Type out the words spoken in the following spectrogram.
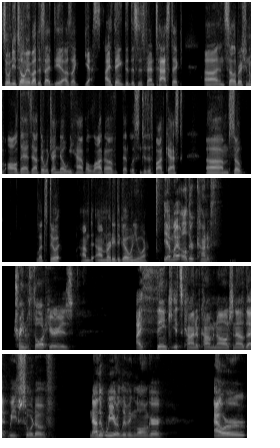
so when you told me about this idea i was like yes i think that this is fantastic uh, in celebration of all dads out there which i know we have a lot of that listen to this podcast um, so let's do it. I'm I'm ready to go when you are. Yeah, my other kind of train of thought here is I think it's kind of common knowledge now that we've sort of now that we are living longer, our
